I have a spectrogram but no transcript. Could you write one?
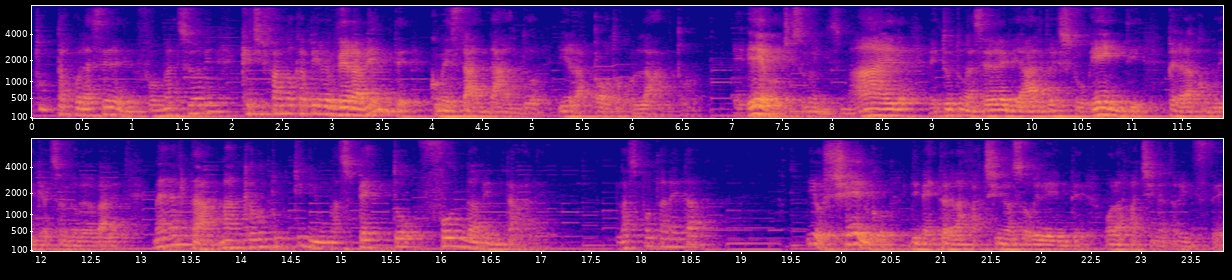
tutta quella serie di informazioni che ci fanno capire veramente come sta andando il rapporto con l'altro. È vero, ci sono gli smile e tutta una serie di altri strumenti per la comunicazione non verbale, ma in realtà mancano tutti di un aspetto fondamentale, la spontaneità. Io scelgo di mettere la faccina sorridente o la faccina triste,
